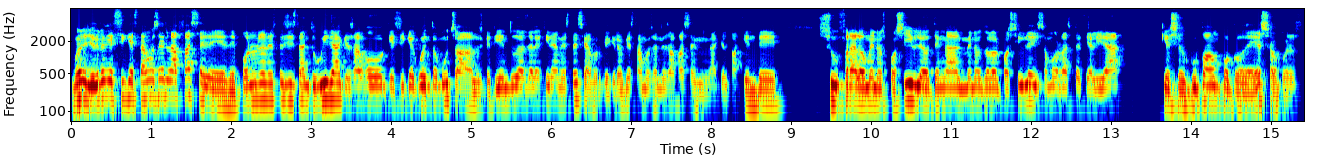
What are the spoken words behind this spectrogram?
Bueno, yo creo que sí que estamos en la fase de, poner un anestesista en tu vida, que es algo que sí que cuento mucho a los que tienen dudas de elegir anestesia, porque creo que estamos en esa fase en la que el paciente sufra lo menos posible o tenga el menos dolor posible y somos la especialidad que se ocupa un poco de eso. Pues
